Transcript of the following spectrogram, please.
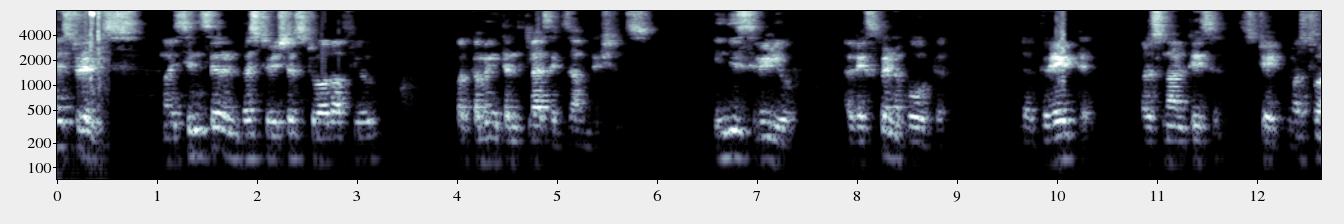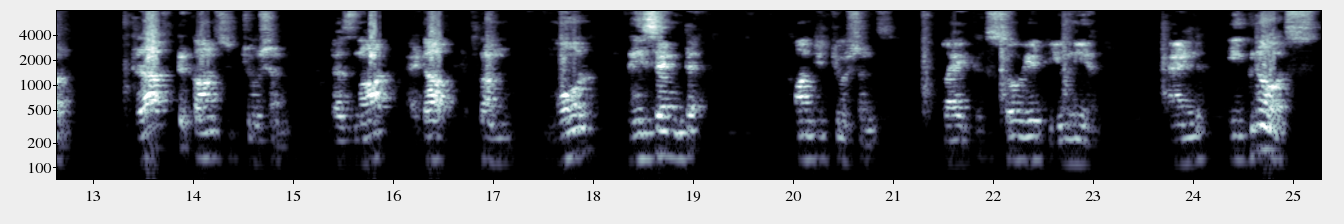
Hi students, my sincere and best wishes to all of you for coming 10th class examinations. In this video, I will explain about the great personalities statement. First one, draft constitution does not adopt from more recent constitutions like Soviet Union and ignores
